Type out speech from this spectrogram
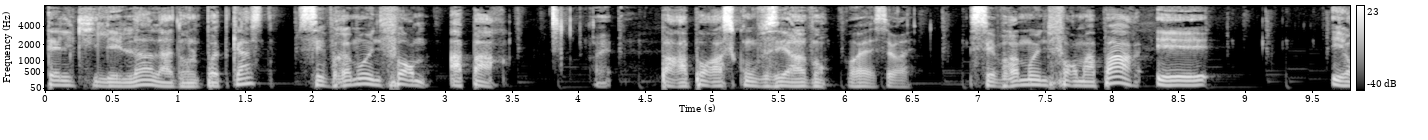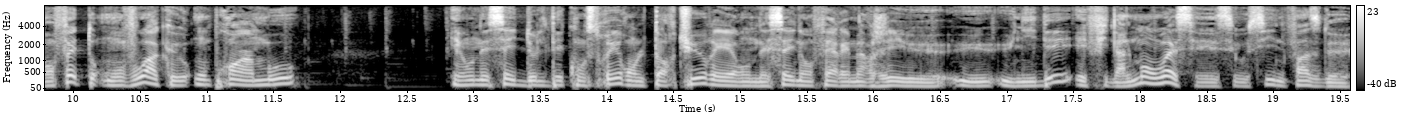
tel qu'il est là là dans le podcast c'est vraiment une forme à part ouais. par rapport à ce qu'on faisait avant. Ouais, c'est vrai. C'est vraiment une forme à part. Et, et en fait, on voit qu'on prend un mot et on essaye de le déconstruire, on le torture et on essaye d'en faire émerger une idée. Et finalement, ouais, c'est aussi une phase de,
